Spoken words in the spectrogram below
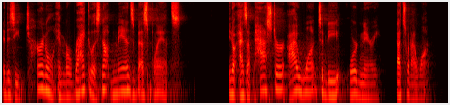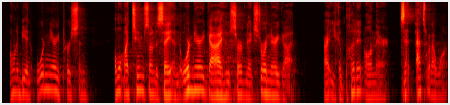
that is eternal and miraculous, not man's best plans. You know, as a pastor, I want to be ordinary. That's what I want. I want to be an ordinary person. I want my tombstone to say, an ordinary guy who served an extraordinary God, right? You can put it on there. That's what I want.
